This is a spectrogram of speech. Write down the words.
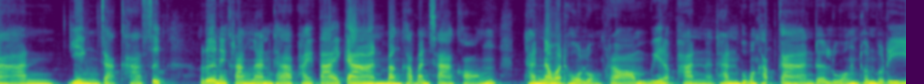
การยิงจากข้าศึกเรือในครั้งนั้นค่ะ ภายใต้การบังคับบัญชาของท่านนาวโทหลวงพร้อมวีรพันธ์ท่านผู้บังคับการเรือหลวงธนบุรี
